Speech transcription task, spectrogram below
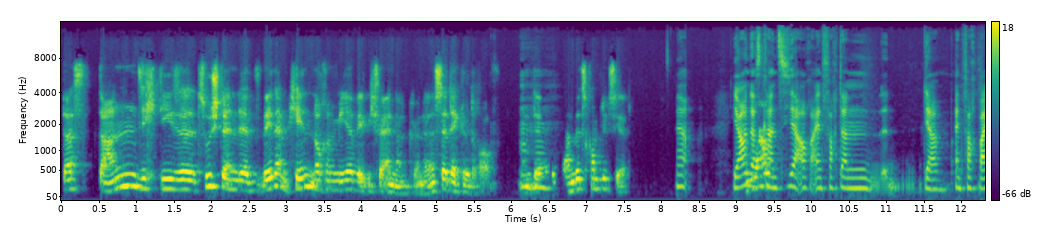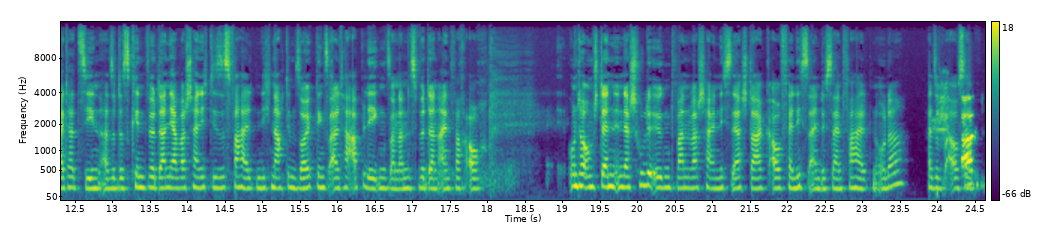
dass dann sich diese Zustände weder im Kind noch in mir wirklich verändern können. Dann ist der Deckel drauf. Mhm. Und der, dann wird es kompliziert. Ja. Ja, und das ja. kann sich ja auch einfach dann ja einfach weiterziehen. Also das Kind wird dann ja wahrscheinlich dieses Verhalten nicht nach dem Säuglingsalter ablegen, sondern es wird dann einfach auch unter Umständen in der Schule irgendwann wahrscheinlich sehr stark auffällig sein durch sein Verhalten, oder? Also außer ja,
